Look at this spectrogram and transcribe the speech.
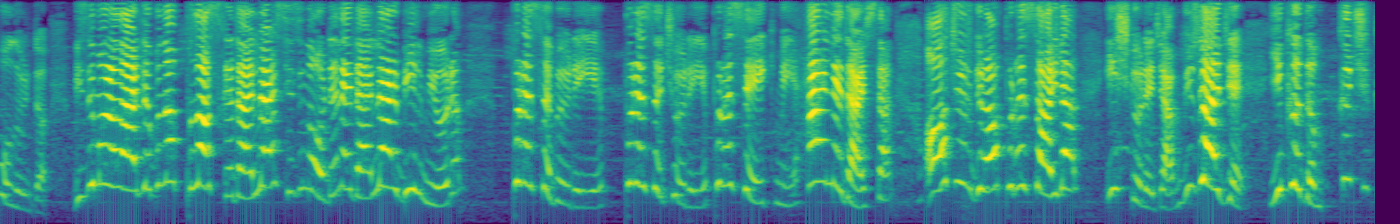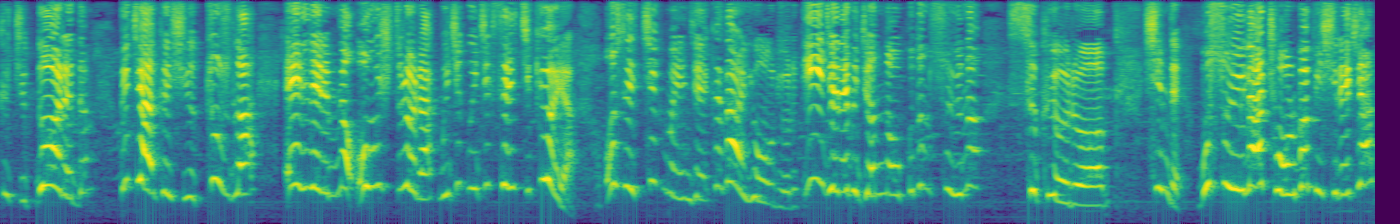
olurdu. Bizim oralarda buna plaska derler. Sizin orada ne derler bilmiyorum. Pırasa böreği, pırasa çöreği, pırasa ekmeği her ne dersen 600 gram pırasayla iş göreceğim. Güzelce yıkadım, küçük küçük doğradım. Bir çay kaşığı tuzla ellerimle ovuşturarak vıcık vıcık ses çıkıyor ya. O ses çıkmayıncaya kadar yoğuruyorum. İyice ne bir canına okudum suyunu sıkıyorum. Şimdi bu suyuyla çorba pişireceğim.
